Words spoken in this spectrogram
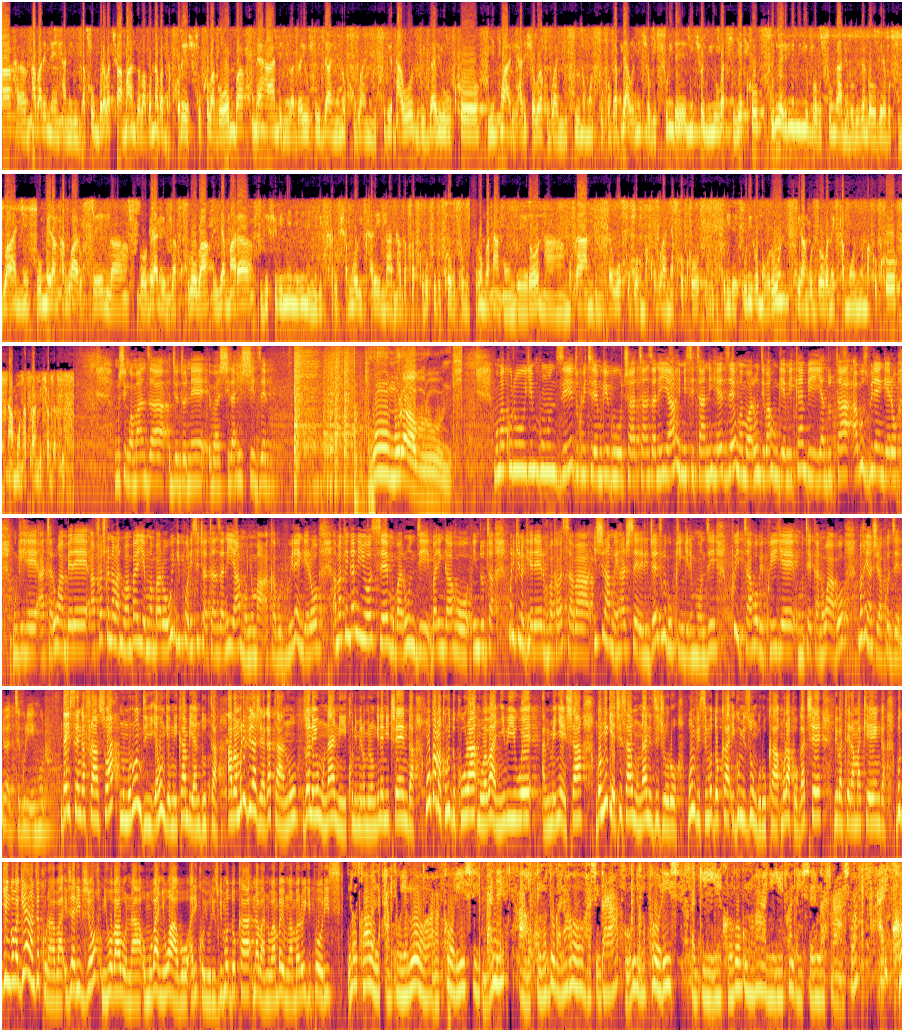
nk'abarementaniriza kumbura abacamanza babona badakoresha uko bagomba. N'ahandi nibaza yuko ibijyanye no kurwanya igiturire ntawoziga yuko iyi ntwari ihari ishobora kurwanya igiturire uno munsi kuko yabyawe n'ico giturire nico yubakiye ko rimwe rimwe n'iyo ubwo butungane bugize ngo bugire bukirwanye bumera nka rwa rusenga bogerageza kuroba yamara ibifi binini binini bikarucamwo bikarengana hagafatwa ubufi buto buto urumva nta ntumbero nta mugambi wo kugomba kurwanya koko igiturire uriho mu burundi kugira ngo uzoboneka mu nyuma kuko nta muntu atanga ico adafite. Umushingwamanza Dieudonné bashirahishize. Humura burundi. Mu makuru y'impunzi dukubitire mu gihugu ca Tanzania. Imisi itanu iheze umwe mu barundi bahungiye mu ikambi ya Nduta abuzwa irengero. Mu gihe atari uwa mbere afashwe n'abantu bambaye umwambaro w'igipolisi ca Tanzania. Mu nyuma akaburwa irengero. Amakenga ni yose mu barundi bari ngaho induta muri kino gihe rero bakabasaba ishirahamwe HCR rijejwe gukingira impunzi kwitaho bikwiye umutekano wabo. Marie Angela Koze niyo yateguriye inkuru. Ndayisenga François ni umurundi yahungiye mu ikambi ikambi ya nduta aba muri village ya gatanu zone y'umunani ku nimero mirongo ine n'icenda. Nk'uko amakuru dukura mu babanyi biwe abimenyesha ngo nk'igihe cy'isaha umunani z'ijoro bumvise imodoka iguma izunguruka muri ako gace bibatera amakenga. Bugingo bagiye hanze kuraba ivyo ari vyo ni ho babona umubanyi wabo ariko yurizwa imodoka n'abantu bambaye umwambaro w'igipolisi. Niho twabona havuyemo abapolisi bane aho ku muduga naho hasigara uwundi mupolisi agiye ku rugo rw'umubanyi yitwa ndayisenga françois ariko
